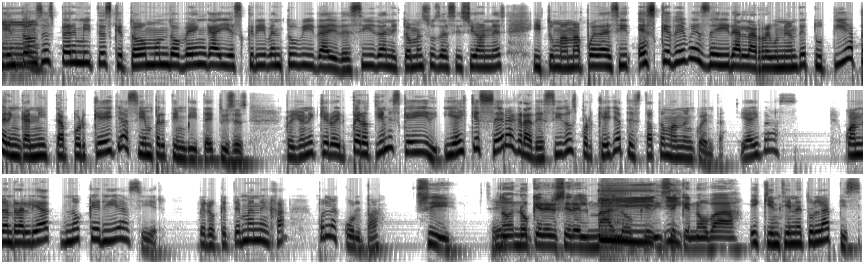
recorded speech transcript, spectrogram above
Y entonces permites que todo el mundo venga y escriba en tu vida y decidan y tomen sus decisiones y tu mamá pueda decir, es que debes de ir a la reunión de tu tía perenganita porque ella siempre te invita. Y tú dices, pero yo ni quiero ir, pero tienes que ir y hay que ser agradecidos porque ella te está tomando en cuenta. Y ahí vas. Cuando en realidad no querías ir, pero ¿qué te maneja? Pues la culpa. Sí. Sí. No, no querer ser el malo Y- que dice y- que no va. ¿Y quién tiene tu lápiz?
